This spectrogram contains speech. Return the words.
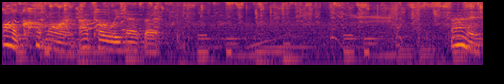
Oh, come on. I totally had that. Darn it.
